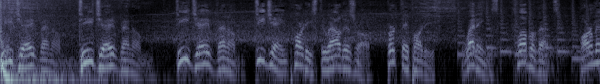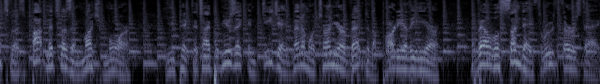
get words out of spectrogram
DJ Venom. DJ Venom. DJ Venom. DJing parties throughout Israel. Birthday parties, weddings, club events, bar mitzvahs, bat mitzvahs, and much more. You pick the type of music, and DJ Venom will turn your event to the party of the year. Available Sunday through Thursday.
